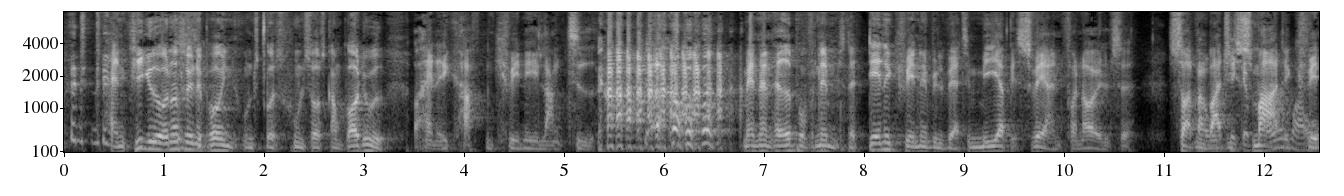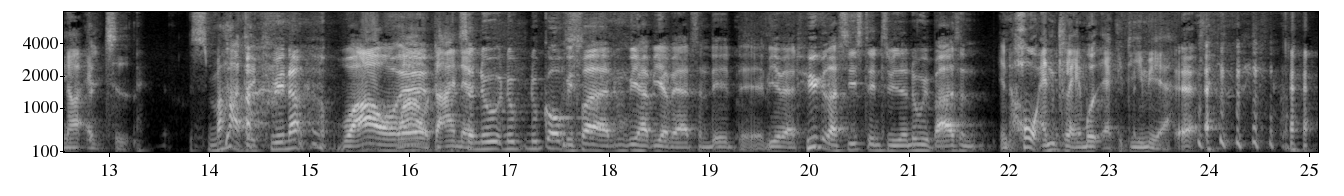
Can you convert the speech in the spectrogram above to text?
han kiggede undersøgende på hende. Hun, hun så skam godt ud, og han havde ikke haft en kvinde i lang tid. Men han havde på fornemmelsen, at denne kvinde ville være til mere besvær end fornøjelse. Sådan var de smarte kvinder altid. Smarte kvinder. Wow. Wow, øh, så nu, nu, nu går vi fra, nu, vi, har, vi har været sådan lidt, øh, vi har været hyggeracist indtil videre, nu er vi bare sådan, En hård anklage mod Akademia. Ja.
